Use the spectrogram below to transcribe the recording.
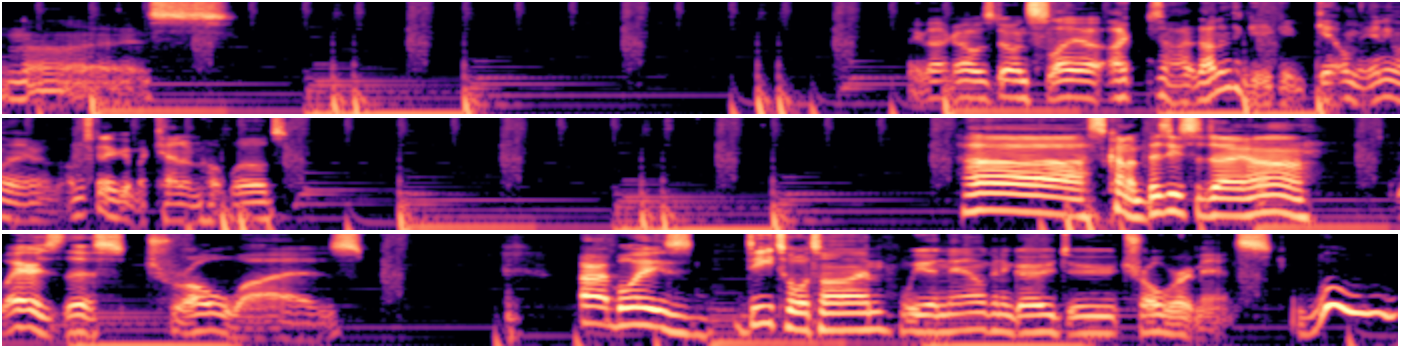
Nice. I think that guy was doing Slayer. I, I don't think he can get on me anyway. I'm just gonna get my cannon hot worlds. Ah, it's kind of busy today, huh? Where is this Trollweiss? Alright, boys, detour time. We are now gonna go do troll romance. Woo!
